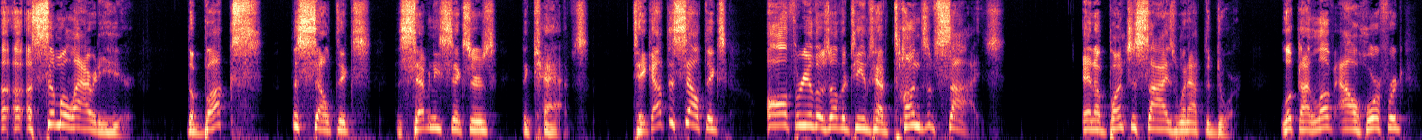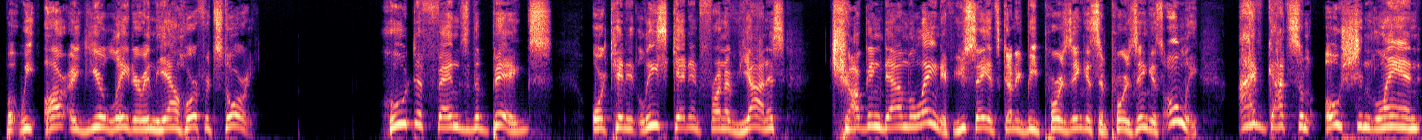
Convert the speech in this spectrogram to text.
a, a similarity here the Bucks, the Celtics, the 76ers, the Cavs. Take out the Celtics, all three of those other teams have tons of size. And a bunch of size went out the door. Look, I love Al Horford, but we are a year later in the Al Horford story. Who defends the bigs or can at least get in front of Giannis chugging down the lane? If you say it's going to be Porzingis and Porzingis only, I've got some ocean land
